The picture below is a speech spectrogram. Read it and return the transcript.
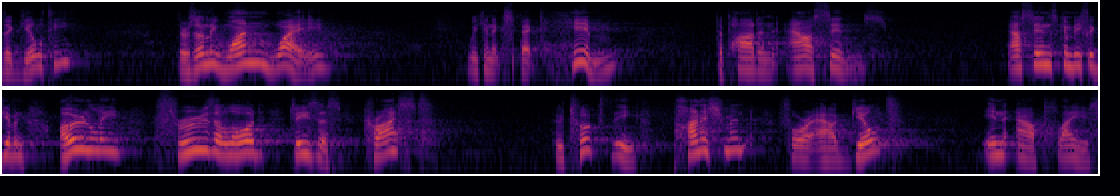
the guilty, there is only one way we can expect Him to pardon our sins. Our sins can be forgiven only through the Lord Jesus Christ, who took the punishment for our guilt in our place.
